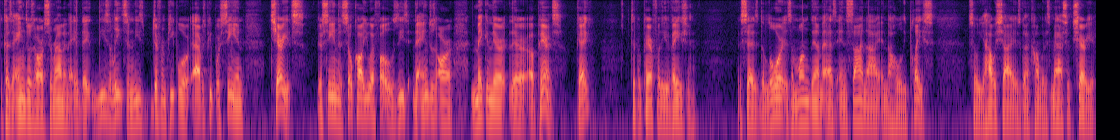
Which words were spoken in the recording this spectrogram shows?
because the angels are surrounding it. They, these elites and these different people, average people, are seeing chariots. They're seeing the so-called UFOs. These the angels are making their their appearance. Okay, to prepare for the invasion. It says the Lord is among them as in Sinai in the holy place. So Yahweh is going to come with his massive chariot,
